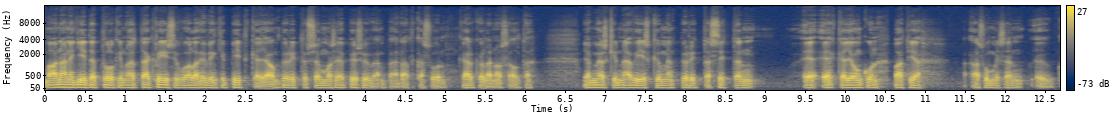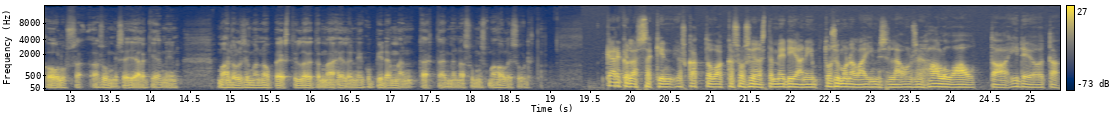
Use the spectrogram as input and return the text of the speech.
mä oon ainakin itse tulkinut, että tämä kriisi voi olla hyvinkin pitkä ja on pyritty semmoiseen pysyvämpään ratkaisuun Kärkölän osalta. Ja myöskin nämä 50 pyrittäisiin sitten e- ehkä jonkun patja asumisen koulussa asumisen jälkeen niin mahdollisimman nopeasti löytämään heille niin kuin pidemmän tähtäimen asumismahdollisuudet. Kärkölässäkin, jos katsoo vaikka sosiaalista mediaa, niin tosi monella ihmisellä on se halu auttaa, ideoita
